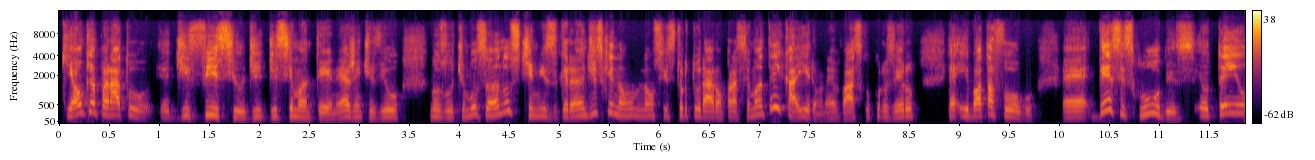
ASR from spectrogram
que é um campeonato eh, difícil de, de se manter, né? A gente viu nos últimos anos times grandes que não, não se estruturaram para se manter e caíram, né? Vasco, Cruzeiro é, e Botafogo. É, desses clubes, eu tenho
